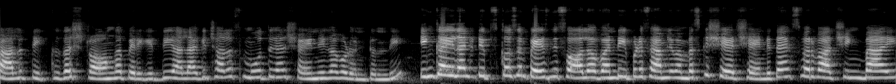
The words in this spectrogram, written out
చాలా థిక్గా స్ట్రాంగ్గా పెరిగిద్ది. అలాగే చాలా స్మూత్గా షైనీగా కూడా ఉంటుంది. ఇంకా ఇలాంటి టిప్స్ కోసం పేజ్ని ఫాలో అవ్వండి. ఇప్పుడు ఫ్యామిలీ మెంబర్స్కి షేర్ చేయండి. Thanks for watching. బాయ్.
